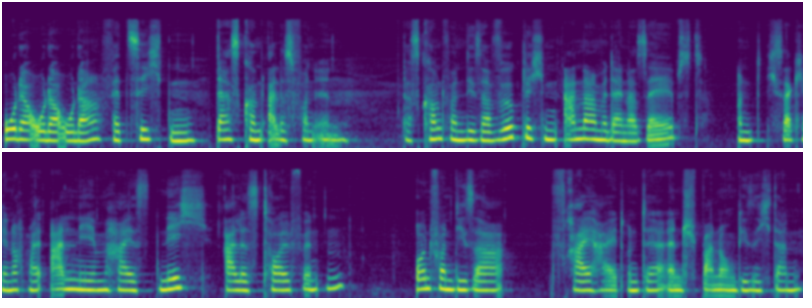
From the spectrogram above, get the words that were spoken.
oder oder oder verzichten. Das kommt alles von innen. Das kommt von dieser wirklichen Annahme deiner selbst. Und ich sage hier nochmal, annehmen heißt nicht alles toll finden. Und von dieser Freiheit und der Entspannung, die sich dann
